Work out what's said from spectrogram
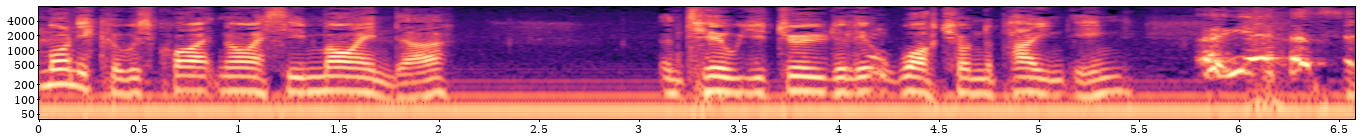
Monica was quite nice in Minder until you drew the little watch on the painting. Oh yes.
